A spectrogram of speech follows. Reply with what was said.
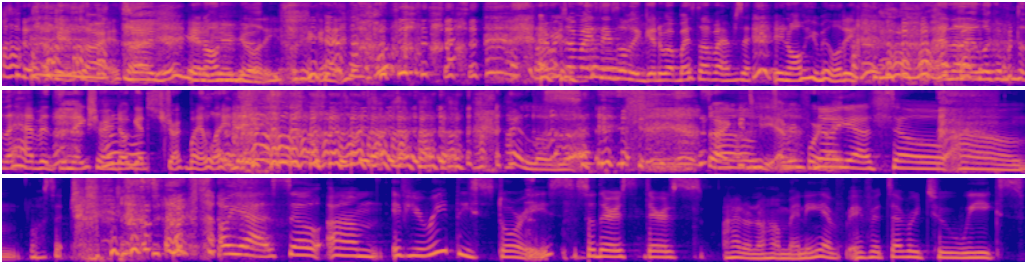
Okay, sorry. sorry. in all humility. Okay, go. Every time I say something good about myself, I have to say, in all humility. and then I look up into the heavens and make sure I don't get struck by lightning. I love that. sorry, continue. Every fortnight. No, fortnight. yeah. So, um, what was it? oh, yeah. So, um, if you read these stories, so there's there's I don't know how many. If, if it's every two weeks,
